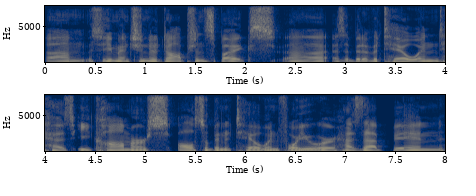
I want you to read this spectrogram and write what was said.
Um, so you mentioned adoption spikes uh, as a bit of a tailwind. Has e-commerce also been a tailwind for you, or has that been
